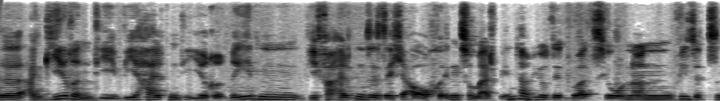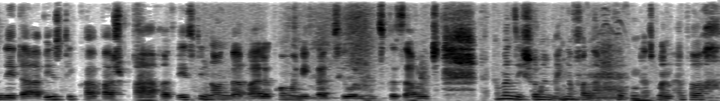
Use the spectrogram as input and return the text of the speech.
äh, agieren die, wie halten die ihre Reden, wie verhalten sie sich auch in zum Beispiel Interviewsituationen, wie sitzen die da, wie ist die Körpersprache, wie ist die nonverbale Kommunikation insgesamt. Da kann man sich schon eine Menge von angucken, dass man einfach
